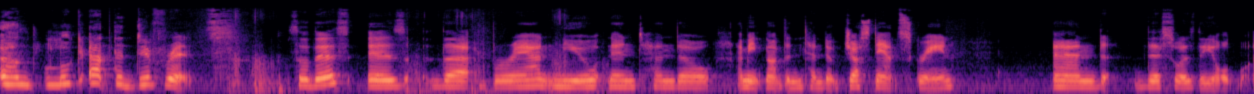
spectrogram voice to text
And look at the difference. So this is the brand new Nintendo, I mean not the Nintendo, Just Dance screen. And this was the old one.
